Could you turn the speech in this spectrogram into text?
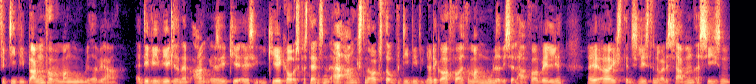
fordi vi er bange for, hvor mange muligheder vi har. At det vi i virkeligheden er, altså i, kir- altså i kirkegårds forstand, sådan, at angsten opstår, fordi vi, når det går op for os, hvor mange muligheder vi selv har for at vælge. Øh, og eksistentialisterne var det samme at sige sådan,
